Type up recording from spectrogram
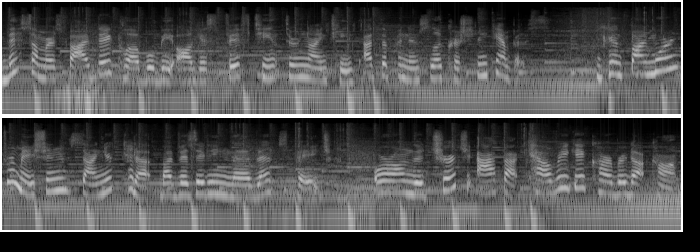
This summer's five day club will be August 15th through 19th at the Peninsula Christian Campus. You can find more information sign your kid up by visiting the events page or on the church app at calvarygigharbor.com.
